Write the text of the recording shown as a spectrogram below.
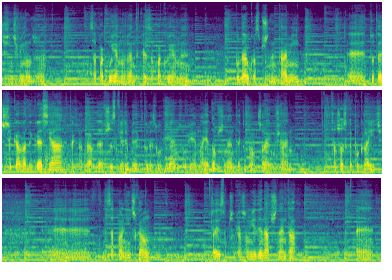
10 minut, że zapakujemy wędkę, zapakujemy pudełko z przynętami. Yy, Tu też ciekawa dygresja. Tak naprawdę wszystkie ryby, które złowiłem, złowiłem na jedną przynętę, którą wczoraj musiałem troszeczkę pokleić yy, zapalniczką. To jest, przepraszam, jedyna przynęta. Yy,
